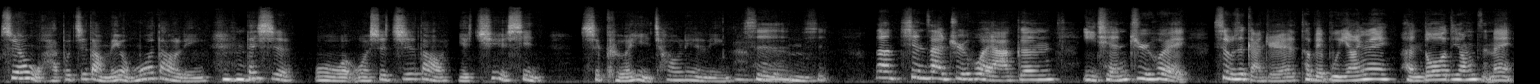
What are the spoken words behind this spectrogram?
虽然我还不知道，没有摸到灵，但是我我我是知道，也确信是可以超练灵。是嗯。是。那现在聚会啊，跟以前聚会是不是感觉特别不一样？因为很多弟兄姊妹，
